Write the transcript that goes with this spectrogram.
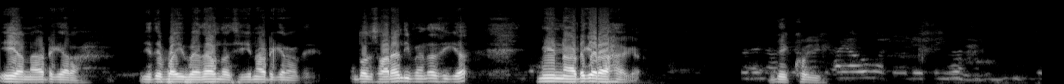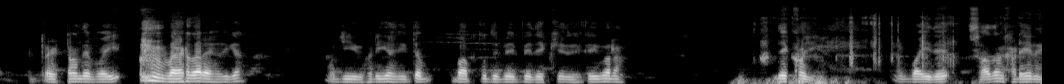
ਇਹ ਆ ਨਾਟ 11 ਜਿਹਦੇ ਬਾਈ ਬਹਿੰਦਾ ਹੁੰਦਾ ਸੀ ਇਹ ਨਾਟ 11 ਤੇ। ਹੁੰਦਾ ਸਾਰਿਆਂ ਦੀ ਬਹਿੰਦਾ ਸੀਗਾ ਮੇਨ ਨਾਟ 11 ਹੈਗਾ। ਦੇਖੋ ਜੀ, ਟਰੈਕਟਰਾਂ ਦੇ ਬਾਈ ਬੈਠਦਾ ਰਿਹਾ ਸੀਗਾ। ਉਹ ਜੀਵ ਖੜੀ ਸੀ ਤੇ ਬਾਪੂ ਤੇ ਬੇਬੇ ਦੇਖੇ ਤੁਸੀਂ ਕਈ ਵਾਰ। ਦੇਖੋ ਜੀ ਬਾਈ ਦੇ ਸਾਧਨ ਖੜੇ ਨੇ।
